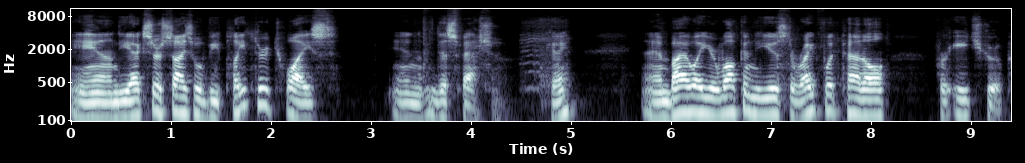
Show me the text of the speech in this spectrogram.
And the exercise will be played through twice in this fashion, okay? And by the way, you're welcome to use the right foot pedal for each group.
